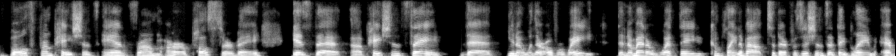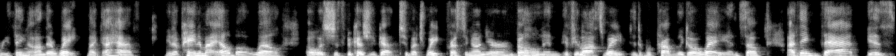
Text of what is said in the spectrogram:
both from patients and from our pulse survey, is that uh, patients say that, you know, when they're overweight, that no matter what they complain about to their physicians, that they blame everything on their weight. Like I have you know, pain in my elbow. Well, oh, it's just because you've got too much weight pressing on your bone. And if you lost weight, it would probably go away. And so I think that is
